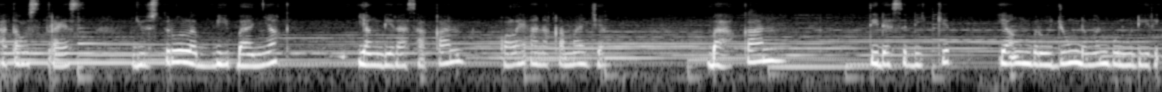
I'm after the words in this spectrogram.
atau stres justru lebih banyak yang dirasakan oleh anak remaja. Bahkan tidak sedikit yang berujung dengan bunuh diri.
